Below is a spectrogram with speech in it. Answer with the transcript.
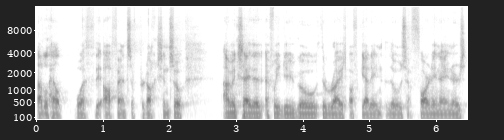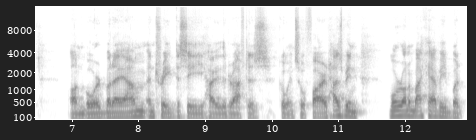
that'll help with the offensive production. So I'm excited if we do go the route of getting those 49ers on board. But I am intrigued to see how the draft is going so far. It has been more running back heavy, but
